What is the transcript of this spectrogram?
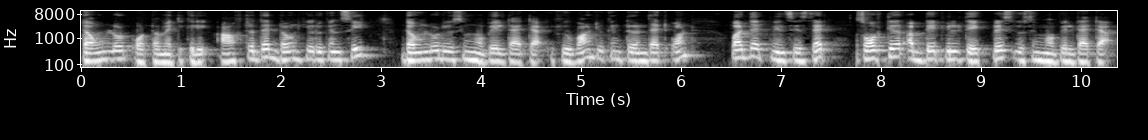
download automatically. After that down here you can see download using mobile data. If you want you can turn that on. What that means is that software update will take place using mobile data.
